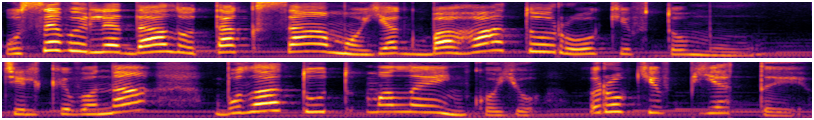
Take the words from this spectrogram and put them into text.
Усе виглядало так само, як багато років тому, тільки вона була тут маленькою, років п'яти.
